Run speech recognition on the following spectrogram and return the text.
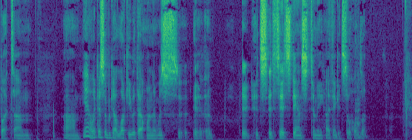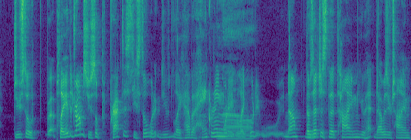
But um, um, yeah, like I said, we got lucky with that one. It was uh, it, it, it's it's it stands to me. I think it still holds up. Do you still play the drums? Do you still practice? Do you still what, do you like have a hankering? What do you like? What? You, no, was that just the time you had? That was your time,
